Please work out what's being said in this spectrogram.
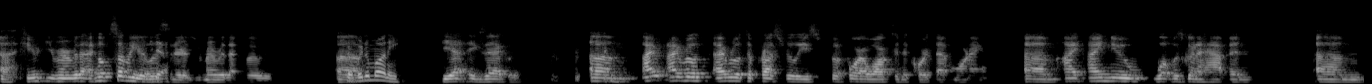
uh, you, you remember that? I hope some of your listeners yeah. remember that movie. Show me the money. Yeah, exactly. Um, I, I wrote I wrote the press release before I walked into court that morning. Um, I I knew what was going to happen. Um,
